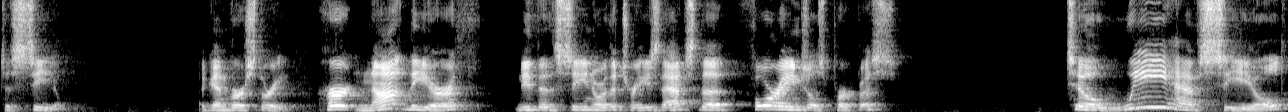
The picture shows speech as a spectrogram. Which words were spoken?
To seal. Again, verse 3 Hurt not the earth, neither the sea nor the trees. That's the four angels' purpose. Till we have sealed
